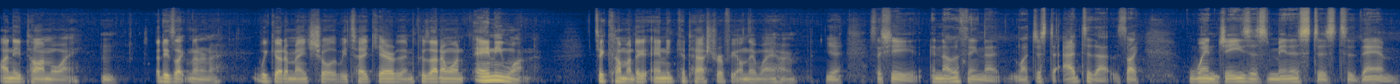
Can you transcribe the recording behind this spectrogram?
I need time away. Mm. But he's like, No, no, no. We got to make sure that we take care of them because I don't want anyone to come under any catastrophe on their way home. Yeah. It's actually another thing that, like, just to add to that, it's like when Jesus ministers to them,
